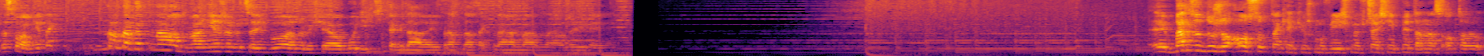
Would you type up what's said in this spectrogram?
dosłownie, tak no nawet na odwalnie, żeby coś było, żeby się obudzić i tak dalej, prawda, tak na, na, na orzeźwienie. Y, Bardzo dużo osób, tak jak już mówiliśmy wcześniej, pyta nas o to,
